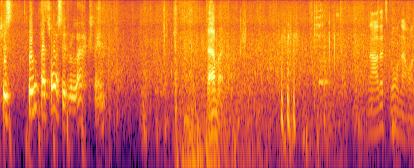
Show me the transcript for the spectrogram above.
Just, well, that's why I said relax, man. Damn it. Nah, that's gone. That one.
